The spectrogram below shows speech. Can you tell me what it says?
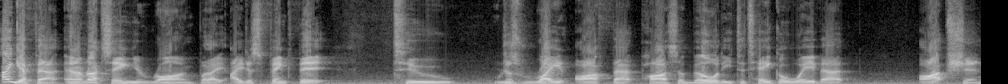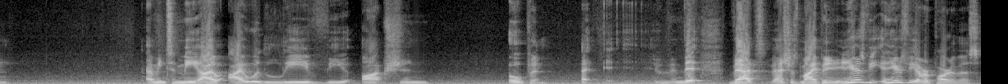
I get that, and I'm not saying you're wrong, but I, I just think that to just write off that possibility to take away that option. I mean, to me, I, I would leave the option open. That's that's just my opinion. And here's the and here's the other part of this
